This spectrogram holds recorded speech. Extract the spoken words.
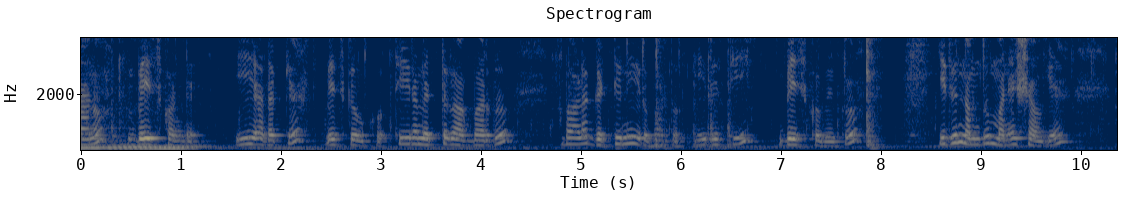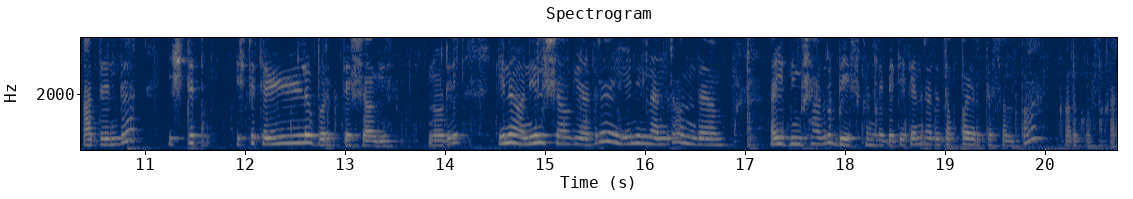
ನಾನು ಬೇಯಿಸ್ಕೊಂಡೆ. ಈ ಅದಕ್ಕೆ ಬೇಯಿಸ್ಕೋಬೇಕು ತೀರ ಮೆತ್ತಗಾಗಬಾರ್ದು ಭಾಳ ಗಟ್ಟಿನೂ ಇರಬಾರ್ದು. ಈ ರೀತಿ ಬೇಯಿಸ್ಕೋಬೇಕು. ಇದು ನಮ್ಮದು ಮನೆ ಶಾವಿಗೆ. ಆದ್ದರಿಂದ ಇಷ್ಟು ಇಷ್ಟು ತೆಳ್ಳಗೆ ಬರುತ್ತೆ ಶಾವಿಗೆ. ನೋಡಿ, ಇನ್ನು ಅನಿಲ್ ಶಾವಿಗೆ ಆದರೆ ಏನಿಲ್ಲ ಅಂದರೆ ಒಂದು ಐದು ನಿಮಿಷ ಆದರೂ ಬೇಯಿಸ್ಕೊಳ್ಳೇಬೇಕು ಯಾಕೆಂದರೆ ಅದು ದಪ್ಪ ಇರುತ್ತೆ ಸ್ವಲ್ಪ. ಅದಕ್ಕೋಸ್ಕರ.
